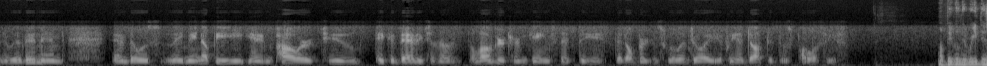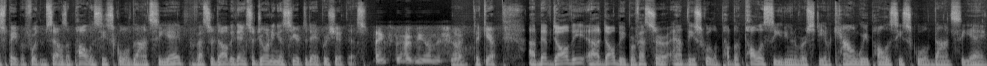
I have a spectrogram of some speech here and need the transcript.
we live in, and and those they may not be in power to take advantage of the, the longer term gains that the that Albertans will enjoy if we adopted those policies. Well, people can read this paper for themselves at policyschool.ca. Professor Dahlby, thanks for joining us here today. Appreciate this. Thanks All right, take care. Uh, Bev Dahlby, uh, Dahlby, professor at the School of Public Policy at the University of Calgary, policyschool.ca.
